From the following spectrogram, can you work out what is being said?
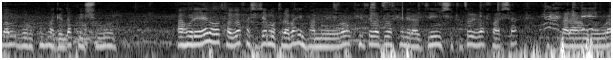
babura ukuntu bagenda ku ishuri aho rero twabibafashijemo turabaha impanuro ko ibyo bazokenera byinshi tuzobibafasha tukarangura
